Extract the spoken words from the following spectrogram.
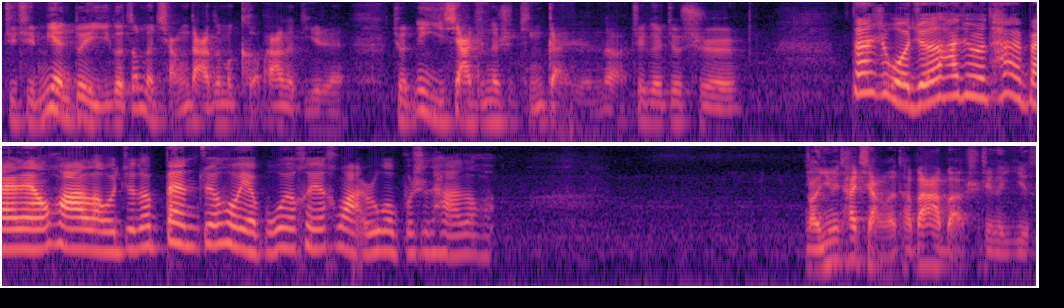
就去面对一个这么强大、这么可怕的敌人。就那一下真的是挺感人的，这个就是但是我觉得他就是太白莲花了。我觉得 Ben 最后也不会黑化，如果不是他的话。啊，因为他讲了他爸爸是这个意思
